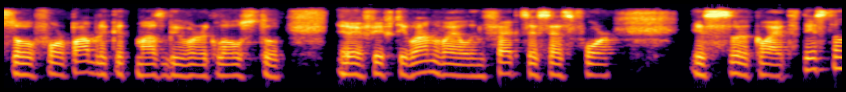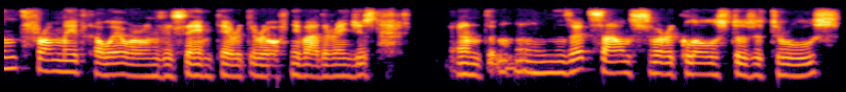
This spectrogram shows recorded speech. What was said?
So for public, it must be very close to uh, 51, while in fact SS4 is uh, quite distant from it, however, on the same territory of Nevada ranges. And um, that sounds very close to the truth.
